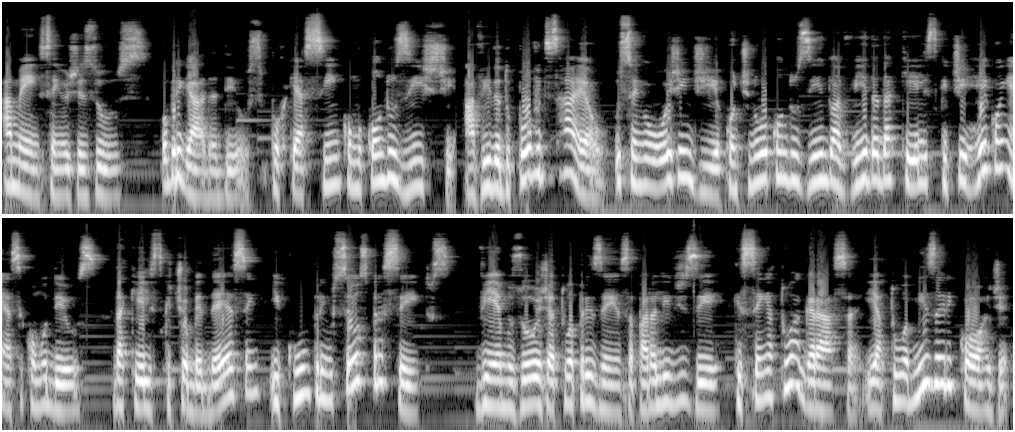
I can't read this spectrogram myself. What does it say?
Amém, Senhor Jesus. Obrigada, Deus, porque assim como conduziste a vida do povo de Israel, o Senhor hoje em dia continua conduzindo a vida daqueles que te reconhecem como Deus, daqueles que te obedecem e cumprem os seus preceitos. Viemos hoje à tua presença para lhe dizer que sem a tua graça e a tua misericórdia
